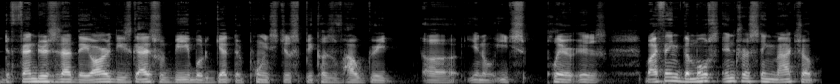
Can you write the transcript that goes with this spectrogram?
defenders that they are, these guys would be able to get their points just because of how great uh you know each player is. But I think the most interesting matchup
